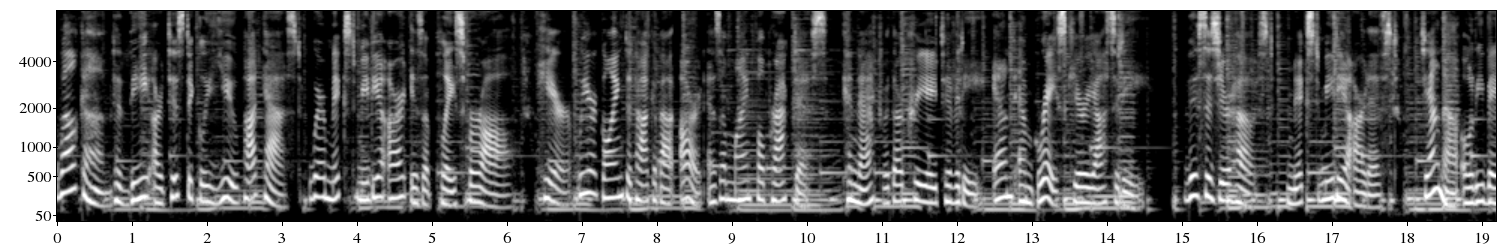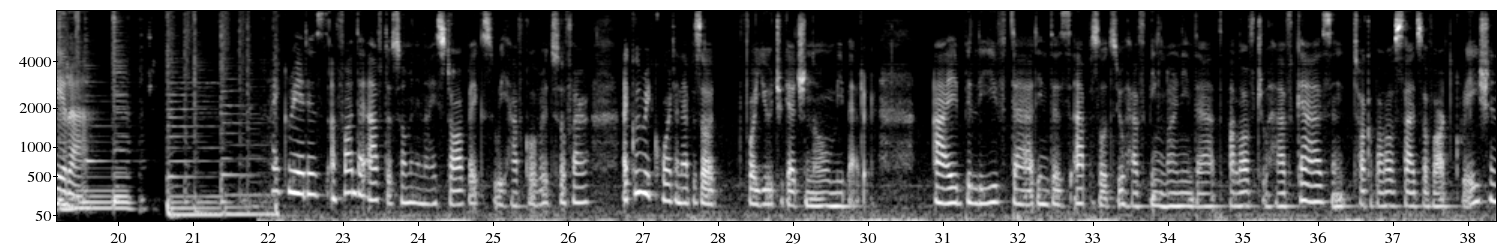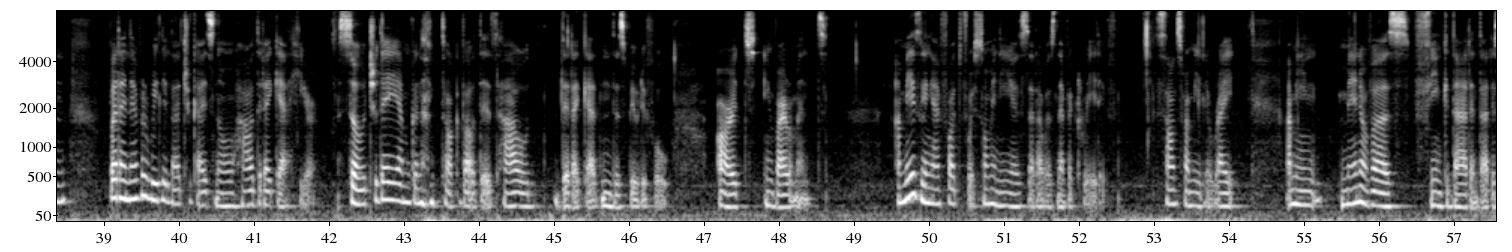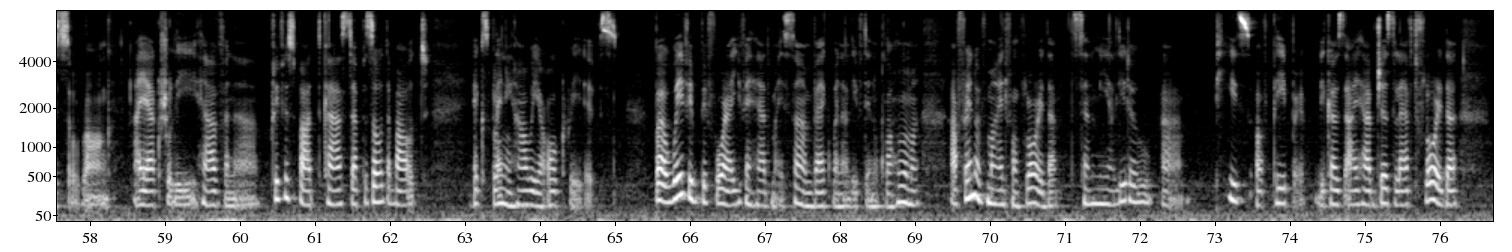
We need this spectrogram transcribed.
Welcome to the Artistically You podcast, where mixed media art is a place for all. Here, we are going to talk about art as a mindful practice, connect with our creativity, and embrace curiosity. This is your host, mixed media artist, Jana Oliveira. Hi, creators. I found that after so many nice topics we have covered so far, I could record an episode for you to get to know me better. I believe that in these episodes you have been learning that I love to have guests and talk about all sides of art creation, but I never really let you guys know how did I get here. So today I'm gonna talk about this how did I get in this beautiful art environment. Amazingly, I thought for so many years that I was never creative. Sounds familiar, right? I mean, many of us think that, and that is so wrong. I actually have in a uh, previous podcast episode about explaining how we are all creatives. But way before I even had my son, back when I lived in Oklahoma, a friend of mine from Florida sent me a little uh, piece of paper because I have just left Florida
